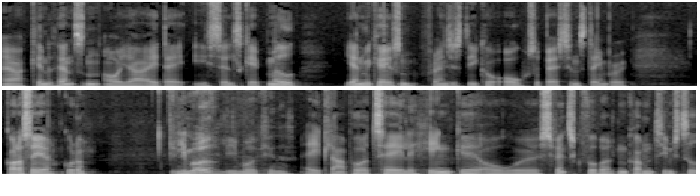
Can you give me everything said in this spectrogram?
er Kenneth Hansen, og jeg er i dag i selskab med Jan Mikkelsen, Francis Diko og Sebastian Stanbury. Godt at se jer, gutter. I lige måde. I lige måde, Kenneth. Er I klar på at tale Henke og øh, svensk fodbold den kommende times tid?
